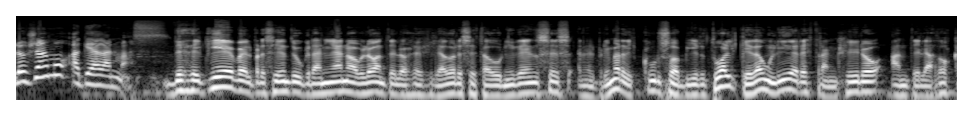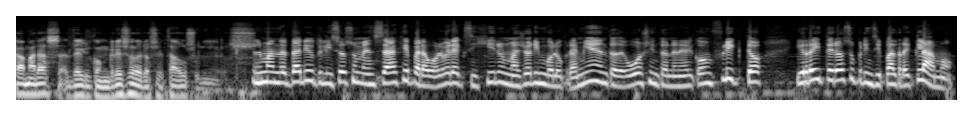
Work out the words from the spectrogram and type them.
Los llamo a que hagan más. Desde Kiev, el presidente ucraniano habló ante los legisladores estadounidenses en el primer discurso virtual que da un líder extranjero ante las dos cámaras del Congreso de los Estados Unidos. El mandatario utilizó su mensaje para volver a exigir un mayor involucramiento de Washington en el conflicto y reiteró su principal reclamo,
